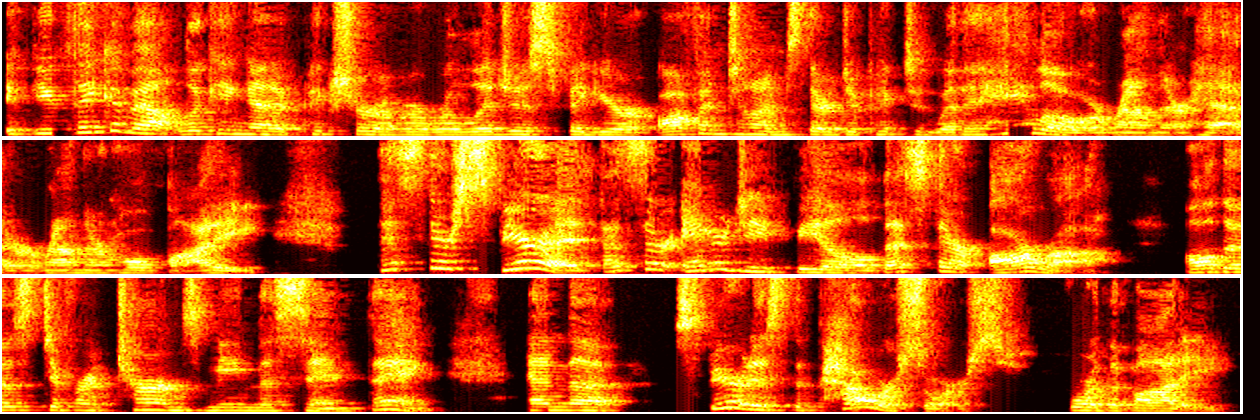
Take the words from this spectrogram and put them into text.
if you think about looking at a picture of a religious figure, oftentimes they're depicted with a halo around their head or around their whole body. That's their spirit, that's their energy field, that's their aura. All those different terms mean the same thing. And the spirit is the power source for the body.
